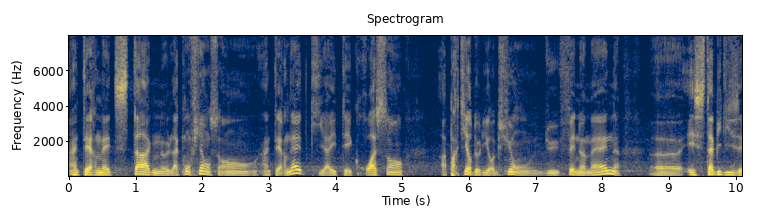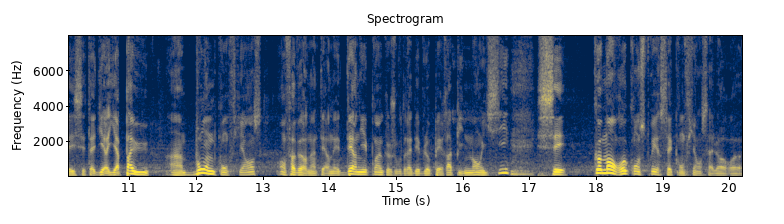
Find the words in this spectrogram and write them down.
Internet stagne, la confiance en Internet qui a été croissant à partir de l'irruption du phénomène euh, est stabilisée, c'est-à-dire il n'y a pas eu un bond de confiance en faveur d'Internet. Dernier point que je voudrais développer rapidement ici, c'est comment reconstruire cette confiance. Alors, euh,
